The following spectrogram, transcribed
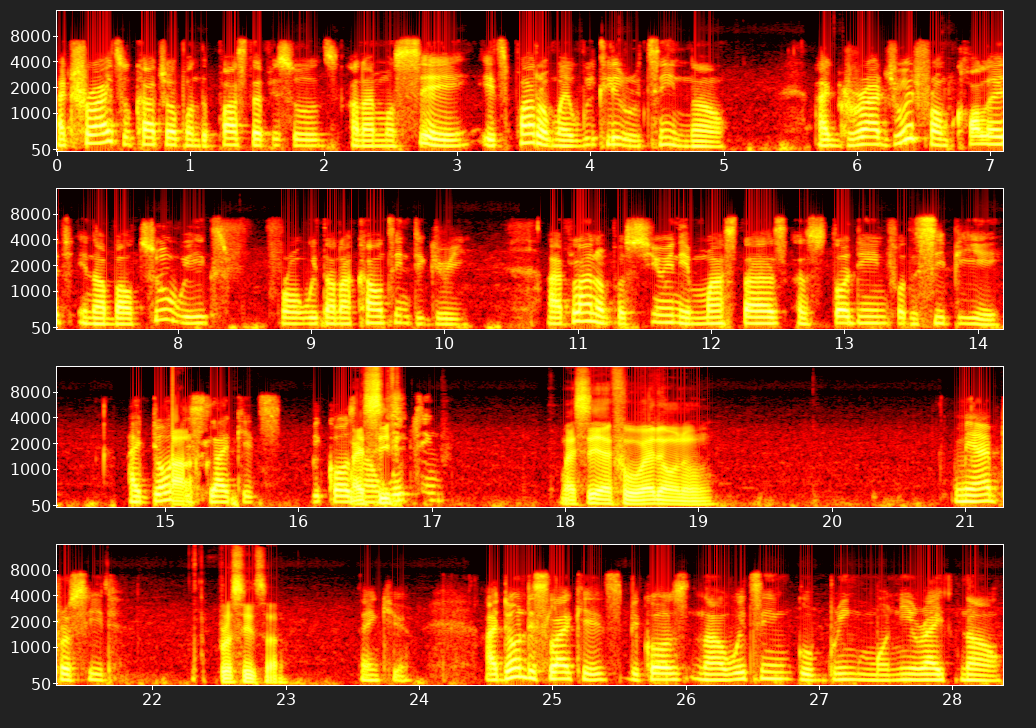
I try to catch up on the past episodes, and I must say it's part of my weekly routine now. I graduate from college in about two weeks from with an accounting degree. I plan on pursuing a master's and studying for the CPA. I don't Ah. dislike it because I'm waiting My CFO, I don't know. May I proceed? Proceed, sir. Thank you. I don't dislike it because now waiting go bring money right now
